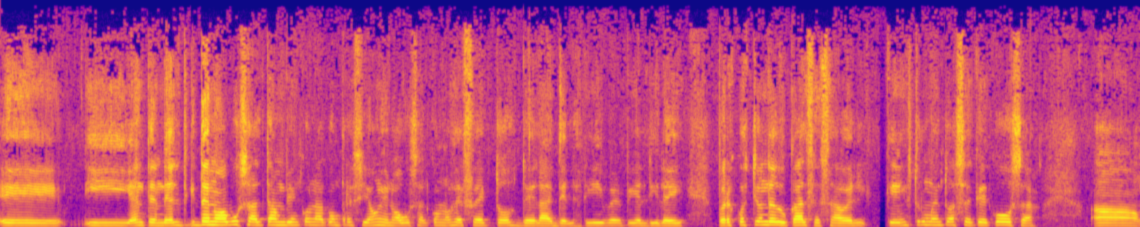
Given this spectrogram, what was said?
Eh, y entender de no abusar también con la compresión y no abusar con los efectos de la, del reverb y el delay. Pero es cuestión de educarse, saber qué instrumento hace qué cosa ah,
